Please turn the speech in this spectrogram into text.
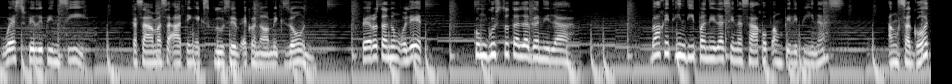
West Philippine Sea, kasama sa ating exclusive economic zone. Pero tanong ulit, kung gusto talaga nila, bakit hindi pa nila sinasakop ang Pilipinas? Ang sagot?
